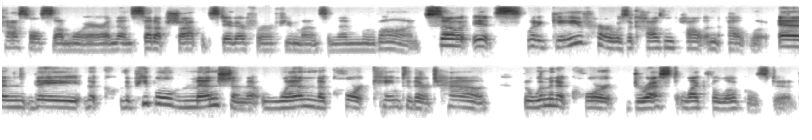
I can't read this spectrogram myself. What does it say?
castle somewhere and then set up shop and stay there for a few months and then move on. So it's what it gave her was a cosmopolitan outlook. And they the, the people mentioned that when the court came to their town, the women at court dressed like the locals did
